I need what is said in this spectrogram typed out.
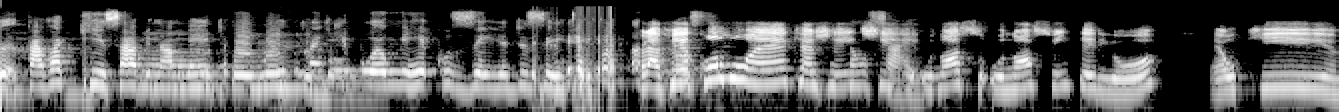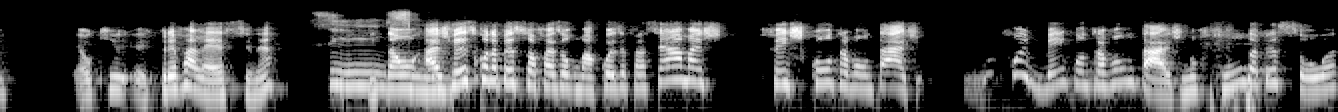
É, Tava aqui, sabe, na mente, Foi muito mas bom. tipo, eu me recusei a dizer. Para ver como é que a gente, o nosso, o nosso interior é o que é o que prevalece, né? Sim, Então, sim. às vezes, quando a pessoa faz alguma coisa, fala assim: ah, mas fez contra a vontade. Não foi bem contra a vontade. No fundo, a pessoa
